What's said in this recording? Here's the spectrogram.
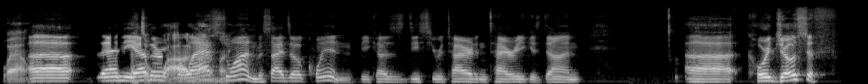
Wow. Uh, then the that's other, the last one besides O'Quinn, because DC retired and Tyreke is done. Uh, Cory Joseph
